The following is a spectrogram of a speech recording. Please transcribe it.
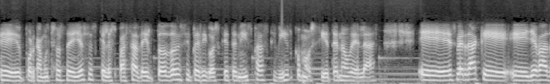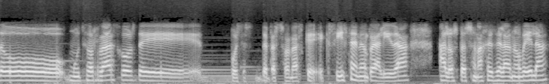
eh, porque a muchos de ellos es que les pasa de todo. Siempre digo, es que tenéis para escribir como siete novelas. es verdad que he llevado muchos rasgos de pues de personas que existen en realidad a los personajes de la novela.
